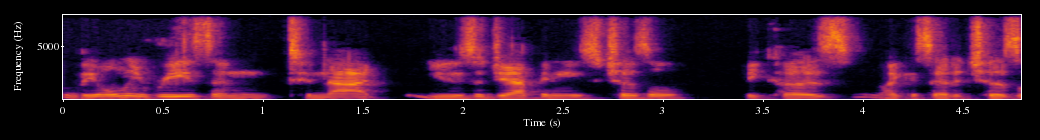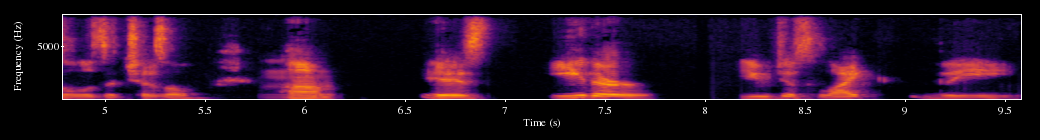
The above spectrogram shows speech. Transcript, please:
the only reason to not use a Japanese chisel because, like I said, a chisel is a chisel Mhm. um, is either you just like the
